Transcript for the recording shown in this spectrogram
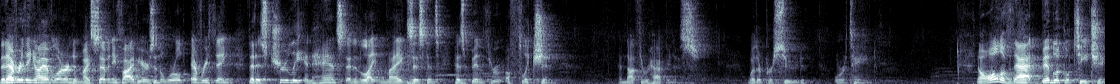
that everything I have learned in my 75 years in the world, everything that has truly enhanced and enlightened my existence, has been through affliction and not through happiness whether pursued or attained. Now, all of that biblical teaching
